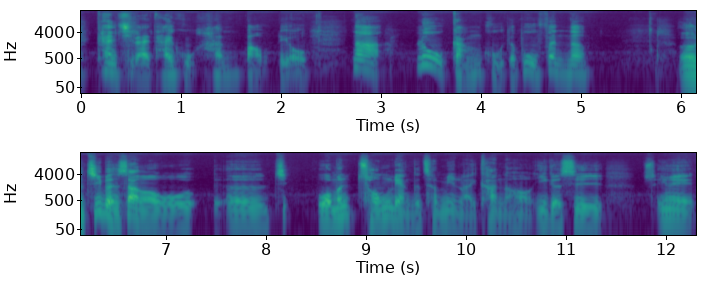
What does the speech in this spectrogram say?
看起来台股很保留。那陆港股的部分呢？呃，基本上哦，我呃，我们从两个层面来看呢哈，一个是因为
